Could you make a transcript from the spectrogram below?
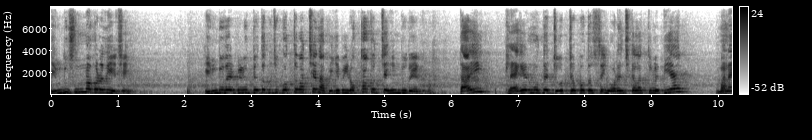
হিন্দু শূন্য করে দিয়েছে। হিন্দুদের বিরুদ্ধে তো কিছু করতে পারছে না, বিজেপি রক্ষা করছে হিন্দুদের। তাই ফ্ল্যাগের মধ্যে জোর জবরদস্তি অরেঞ্জ কালার তুলে দিয়ে মানে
